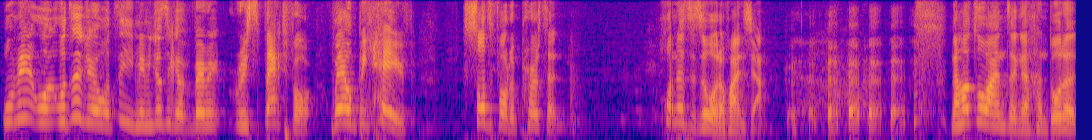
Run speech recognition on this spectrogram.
我明我我真的觉得我自己明明就是一个 very respectful, well behaved, thoughtful 的 person，或那只是我的幻想。然后做完整个很多的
